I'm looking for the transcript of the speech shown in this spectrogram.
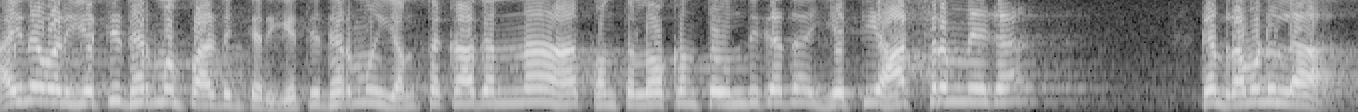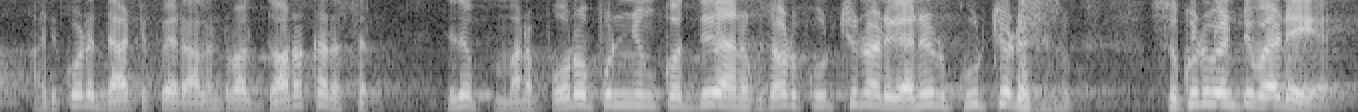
అయినా వాళ్ళు యతి ధర్మం పాటించారు. యతి ధర్మం ఎంత కాదన్నా కొంత లోకంతో ఉంది కదా యతి ఆశ్రమేగా కానీ రమణులా అది కూడా దాటిపోయారు. అలాంటి వాళ్ళు దొరకరు అసలు. ఏదో మన పూర్వపుణ్యం కొద్దీ ఆయన ఒక చోట కూర్చున్నాడు కానీ కూర్చోడు అసలు. సుకుడు వంటి వాడే.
